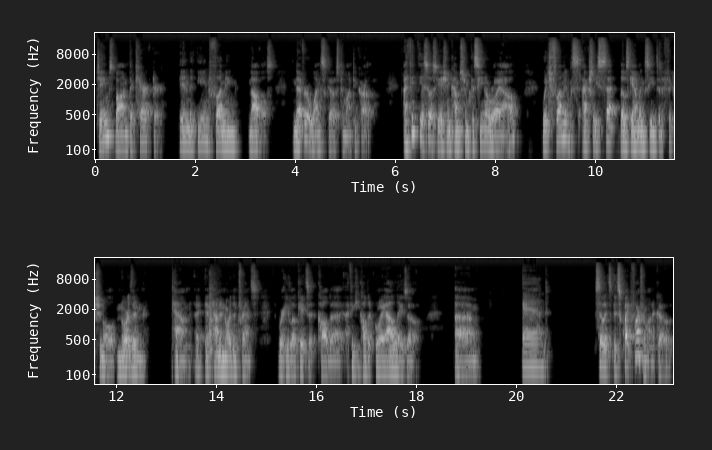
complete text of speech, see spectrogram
James Bond, the character in the Ian Fleming novels, never once goes to Monte Carlo. I think the association comes from Casino Royale, which Fleming actually set those gambling scenes in a fictional northern town, a, a town in northern France, where he locates it called, uh, I think he called it Royale les Eaux. Um, and so it's, it's quite far from Monaco.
